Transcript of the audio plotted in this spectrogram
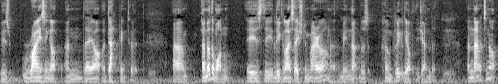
is rising up and they are adapting to it. Um, another one is the legalization of marijuana. I mean, that was completely off the agenda, and now it's not.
